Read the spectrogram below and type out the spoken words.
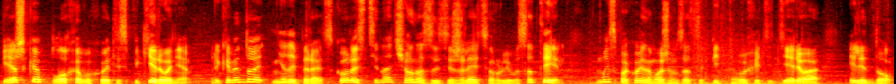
Пешка плохо выходит из пикирования. Рекомендую не добирать скорость, иначе у нас затяжеляются рули высоты. Мы спокойно можем зацепить на выходе дерево или дом.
